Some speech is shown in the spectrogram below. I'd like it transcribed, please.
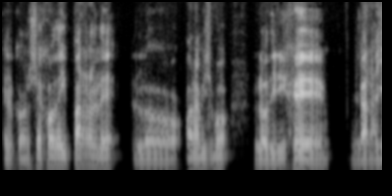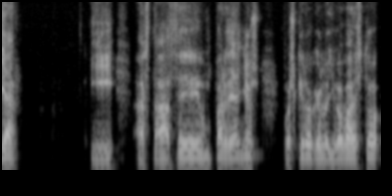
el, consejo de Iparralde lo, ahora mismo lo dirige Garayar. Y hasta hace un par de años, pues creo que lo llevaba esto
